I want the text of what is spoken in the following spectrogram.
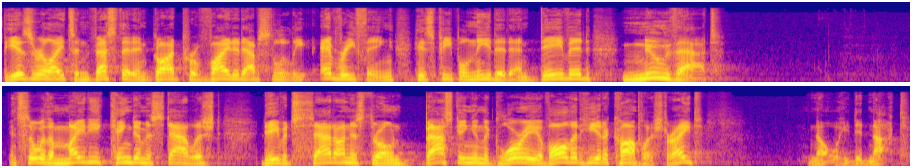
The Israelites invested, and God provided absolutely everything his people needed. And David knew that. And so, with a mighty kingdom established, David sat on his throne, basking in the glory of all that he had accomplished, right? No, he did not.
